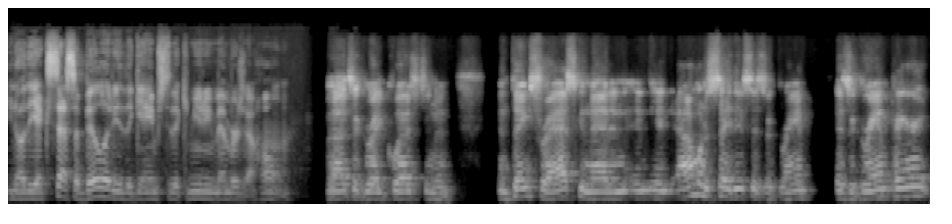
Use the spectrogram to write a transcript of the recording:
you know, the accessibility of the games to the community members at home? That's a great question, and and thanks for asking that. And, and, and I'm going to say this as a grand as a grandparent,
